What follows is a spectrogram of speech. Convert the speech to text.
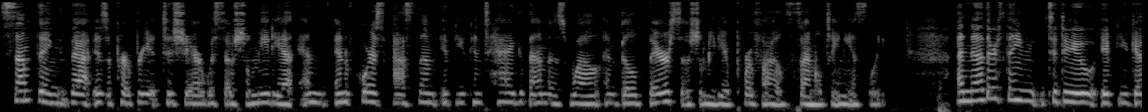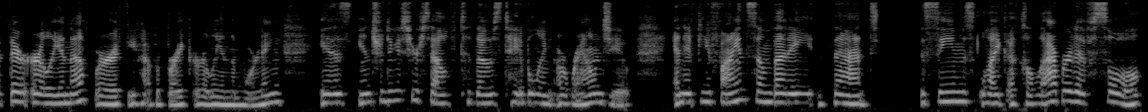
something that is appropriate to share with social media. And, and of course, ask them if you can tag them as well and build their social media profile simultaneously. Another thing to do if you get there early enough or if you have a break early in the morning is introduce yourself to those tabling around you. And if you find somebody that seems like a collaborative soul,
